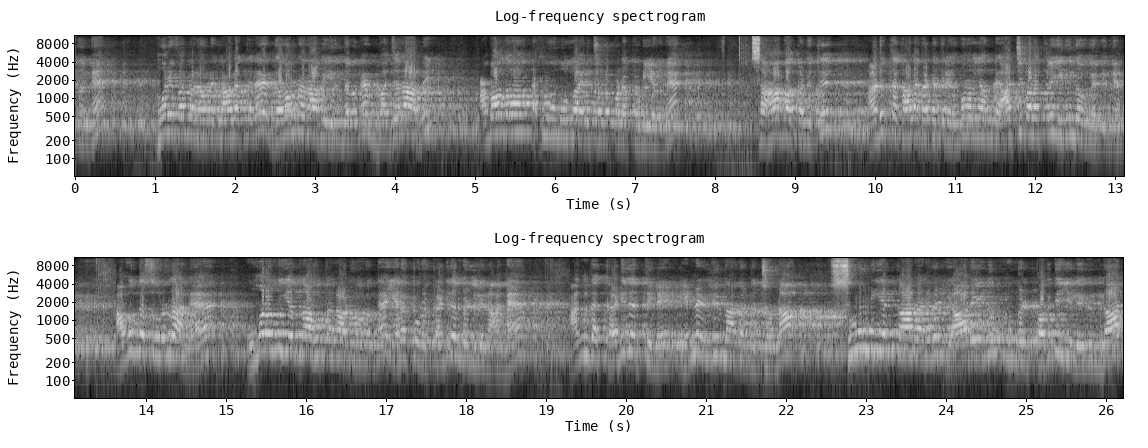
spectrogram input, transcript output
இவங்க. முறைஃபர்களுடைய காலத்துல கவர்னராக இருந்தவங்க பஜலாபின் அபாதா ரஹிமமுல்லா என்று சொல்லப்படக்கூடியவங்க. சஹாபாக்களுக்கு அடுத்த காலகட்டத்தில் உமரல்லாவுடைய ஆட்சி காலத்தில் இருந்தவங்க இவங்க. அவங்க சொல்றாங்க உமரது அல்லாஹு அனுபவங்க எனக்கு ஒரு கடிதம் எழுதினாங்க. அந்த கடிதத்திலே என்ன எழுதினாங்கன்னு சொன்னால் சூனியக்காரர்கள் யாரேனும் உங்கள் பகுதியில் இருந்தால்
